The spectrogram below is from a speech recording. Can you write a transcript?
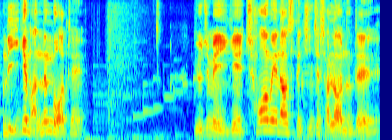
근데 이게 맞는 것 같아. 요즘에 이게 처음에 나왔을 땐 진짜 잘 나왔는데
